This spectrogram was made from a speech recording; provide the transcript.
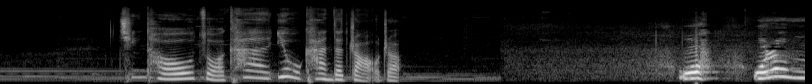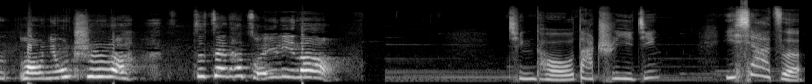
哪？”青头左看右看的找着。我我让老牛吃了，在在他嘴里呢。青头大吃一惊。一下子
